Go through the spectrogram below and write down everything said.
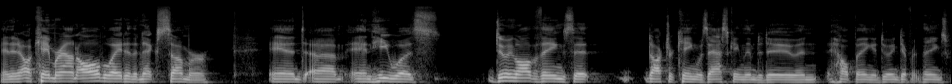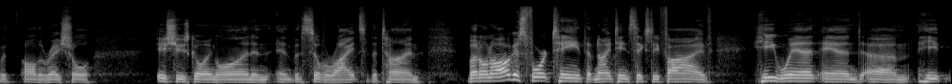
And it all came around all the way to the next summer, and um, and he was doing all the things that Dr. King was asking them to do and helping and doing different things with all the racial issues going on and, and with civil rights at the time. But on August 14th of 1965, he went and um, he,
